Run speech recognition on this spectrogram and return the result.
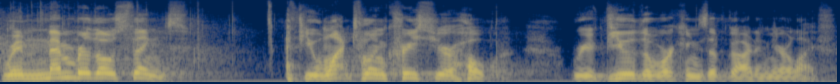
Remember those things. If you want to increase your hope, review the workings of God in your life.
